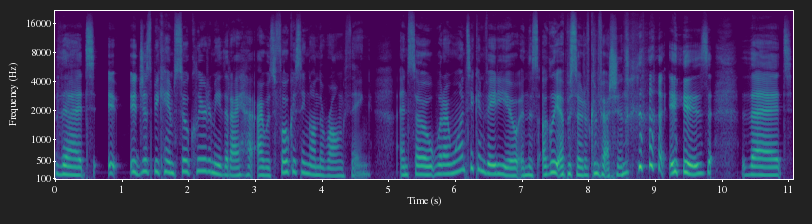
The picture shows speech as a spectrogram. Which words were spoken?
that it, it just became so clear to me that I ha- I was focusing on the wrong thing. And so what I want to convey to you in this ugly episode of confession is that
